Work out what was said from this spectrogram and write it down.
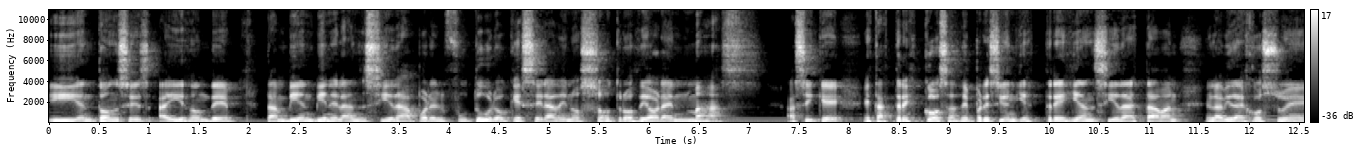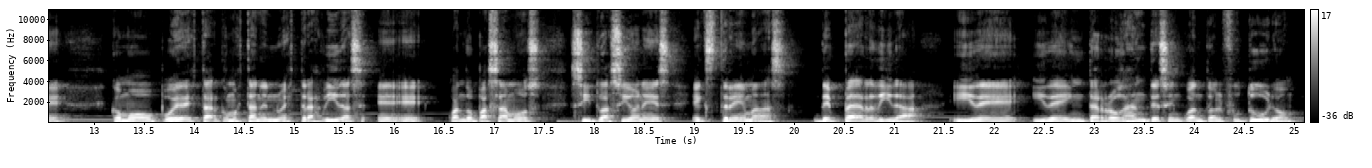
y entonces ahí es donde también viene la ansiedad por el futuro. ¿Qué será de nosotros de ahora en más? Así que estas tres cosas, depresión y estrés y ansiedad, estaban en la vida de Josué, como puede estar, como están en nuestras vidas. Eh, eh, cuando pasamos situaciones extremas de pérdida y de, y de interrogantes en cuanto al futuro,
